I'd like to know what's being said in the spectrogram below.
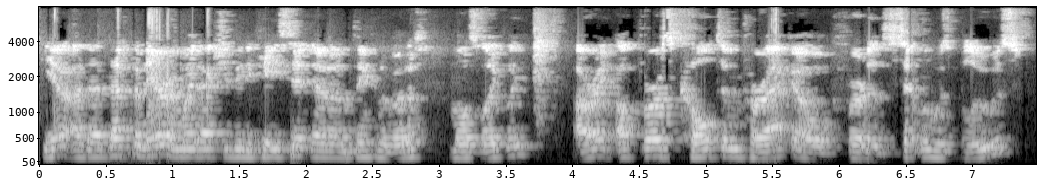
Yeah, that, that Panarin might actually be the case hit now that I'm thinking about it, most likely. All right, up first, Colton Parayko for the St. Louis Blues.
